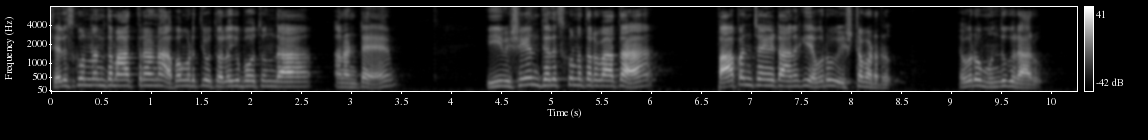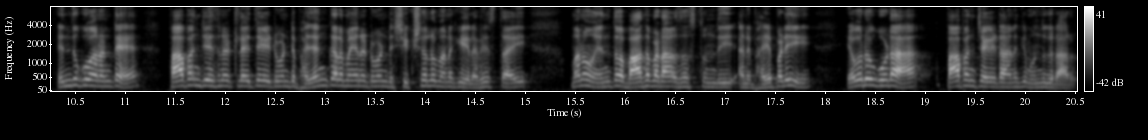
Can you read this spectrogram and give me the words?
తెలుసుకున్నంత మాత్రాన అపమృత్యువు తొలగిపోతుందా అని అంటే ఈ విషయం తెలుసుకున్న తర్వాత పాపం చేయటానికి ఎవరు ఇష్టపడరు ఎవరు ముందుకు రారు. ఎందుకు అనంటే పాపం చేసినట్లయితే ఇటువంటి భయంకరమైనటువంటి శిక్షలు మనకి లభిస్తాయి. మనం ఎంతో బాధపడాల్సి వస్తుంది అని భయపడి ఎవరూ కూడా పాపం చేయటానికి ముందుకు రారు.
